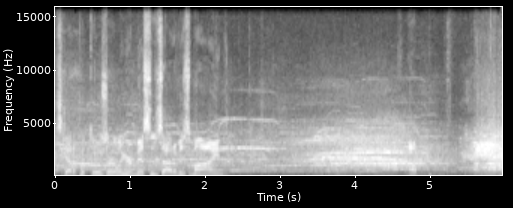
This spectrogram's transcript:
He's got to put those earlier misses out of his mind. Up and.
